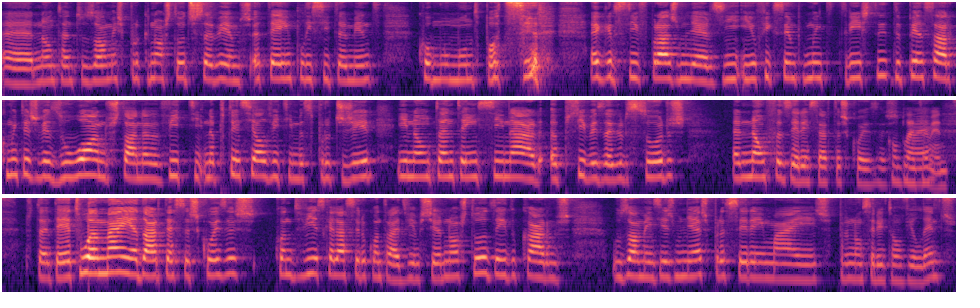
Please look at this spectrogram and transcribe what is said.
uh, não tanto os homens, porque nós todos sabemos, até implicitamente, como o mundo pode ser agressivo para as mulheres. E, e, eu fico sempre muito triste de pensar que muitas vezes o ONU está na, na potencial vítima se proteger e não tanto a ensinar a possíveis agressores a não fazerem certas coisas. É? Completamente. É? Portanto, é a tua mãe a dar-te essas coisas, quando devia se calhar ser o contrário, devíamos ser nós todos a educarmos os homens e as mulheres para serem mais, para não serem tão violentos,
